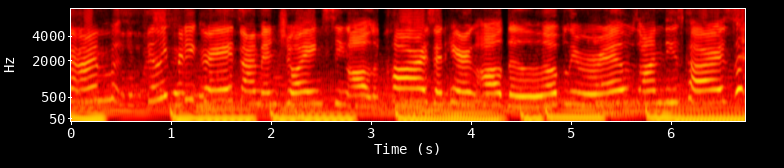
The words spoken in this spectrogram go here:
okay, I'm feeling pretty great. I'm enjoying seeing all the cars and hearing all the lovely revs on these cars.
